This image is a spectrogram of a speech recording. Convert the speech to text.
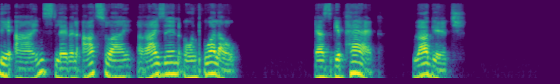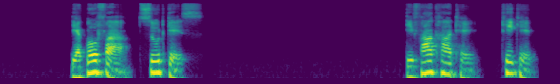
D1, Level A2, Reisen und Urlaub. Das Gepäck, Luggage. Der Koffer, Suitcase. Die Fahrkarte, Ticket.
